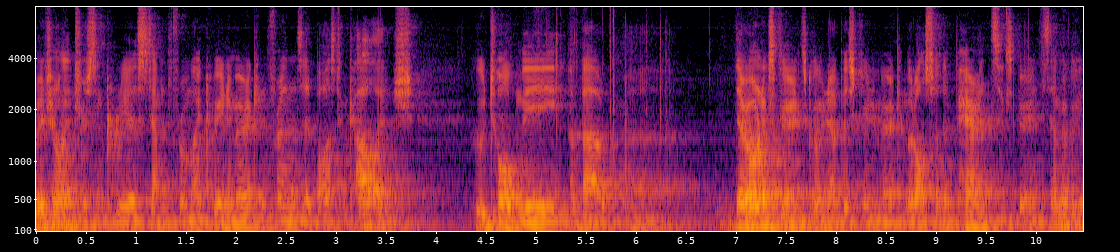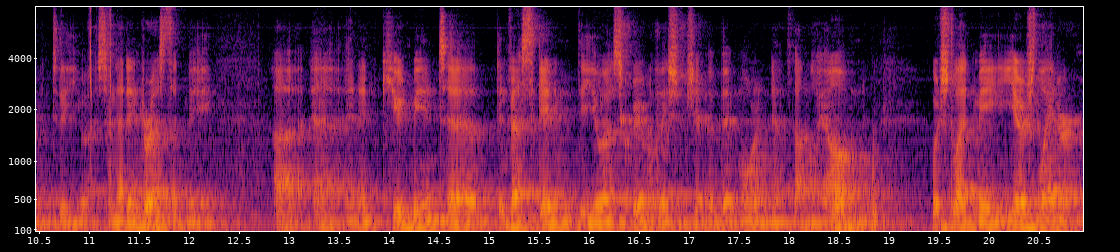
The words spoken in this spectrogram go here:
original interest in Korea stemmed from my Korean American friends at Boston College, who told me about uh, their own experience growing up as Korean American, but also their parents' experience immigrating to the U.S., and that interested me. Uh, and it cued me into investigating the US Korea relationship a bit more in depth on my own, which led me years later,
